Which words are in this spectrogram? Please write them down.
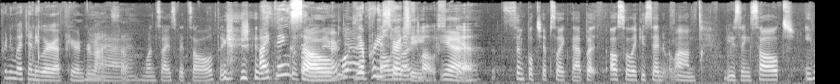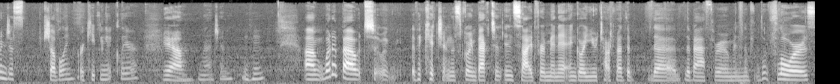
pretty much anywhere up here in Vermont. Yeah, So. one size fits all. I think so. Well, Yeah, They're pretty Smaller stretchy. most, Yeah. simple tips like that. But also, like you said, um, using salt, even just shoveling or keeping it clear. Yeah. Imagine. hmm Um, what about uh, the kitchen? Let's going back to inside for a minute and going. You talked about the the, the bathroom and the, the floors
